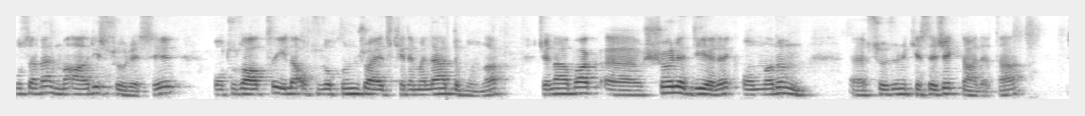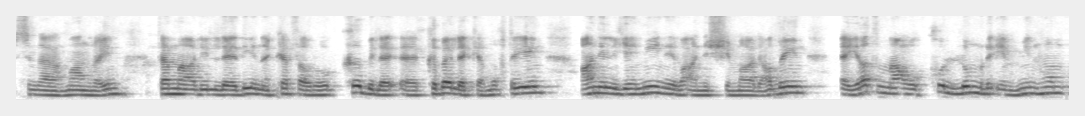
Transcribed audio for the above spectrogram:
Bu sefer Maariş suresi 36 ile 39. ayet-i kerimelerdi bunlar. Cenab-ı Hak e, şöyle diyerek onların e, sözünü kesecekti adeta. Bismillahirrahmanirrahim. فَمَا لِلَّذ۪ينَ كَفَرُوا قِبَلَكَ مُحْتَئِينَ anil yemini ve anil şimali adîn e yatma'u kullu mri'in minhum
